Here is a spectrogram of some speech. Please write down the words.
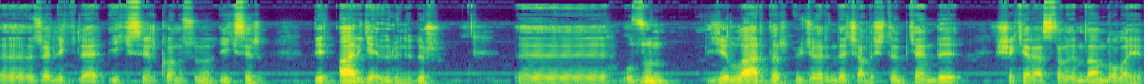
Ee, özellikle iksir konusunu. İksir bir ARGE ürünüdür. Ee, uzun yıllardır üzerinde çalıştığım, kendi şeker hastalığımdan dolayı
